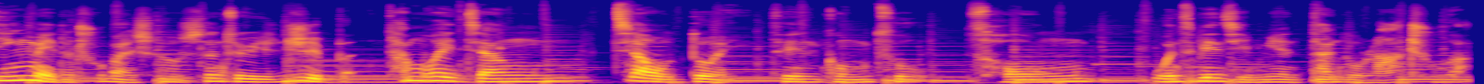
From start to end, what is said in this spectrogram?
英美的出版社，甚至于日本，他们会将校对这件工作从文字编辑里面单独拉出来，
